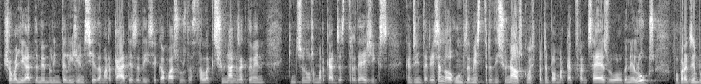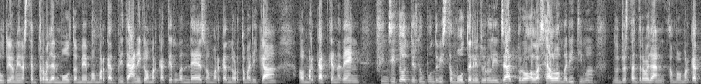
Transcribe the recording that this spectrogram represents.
Això va lligat també amb l'intel·ligència de mercat, és a dir, ser capaços de seleccionar exactament quins són els mercats estratègics que ens interessen, alguns de més tradicionals, com és per exemple el mercat francès o el Benelux, però per exemple últimament estem treballant molt també amb el mercat britànic, el mercat irlandès, el mercat nord-americà, el mercat canadenc, fins i tot des d'un punt de vista molt territorialitzat, però a la selva marítima doncs, estan treballant amb el mercat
